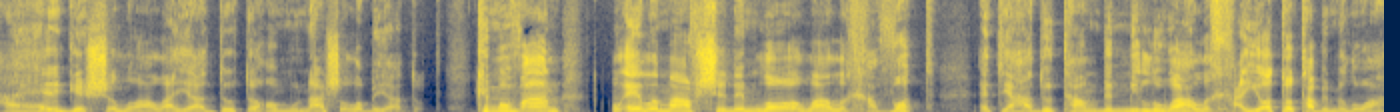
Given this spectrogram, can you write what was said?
ההרגש שלו על היהדות, או האמונה שלו ביהדות. כמובן, כל אלה מאפשרים לו או לה לחוות את יהדותם במילואה, לחיות אותה במילואה.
